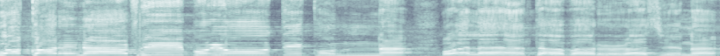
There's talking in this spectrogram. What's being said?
وقرنا في بيوتكن ولا تبرجن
